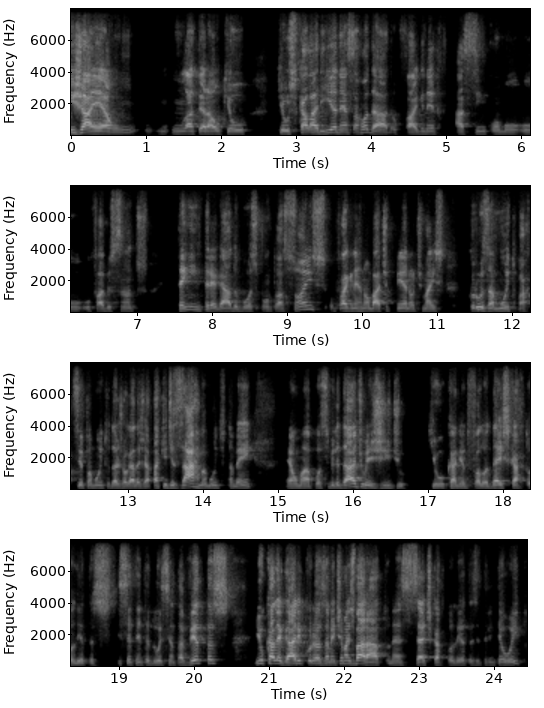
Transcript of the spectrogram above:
e já é um, um, lateral que eu, que eu escalaria nessa rodada. O Fagner, assim como o, o Fábio Santos, tem entregado boas pontuações. O Fagner não bate pênalti, mas cruza muito, participa muito das jogadas de ataque, desarma muito também. É uma possibilidade. O Egídio, que o Canedo falou, 10 cartoletas e 72 centavetas. E o Calegari, curiosamente, é mais barato, né? 7 cartoletas e 38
